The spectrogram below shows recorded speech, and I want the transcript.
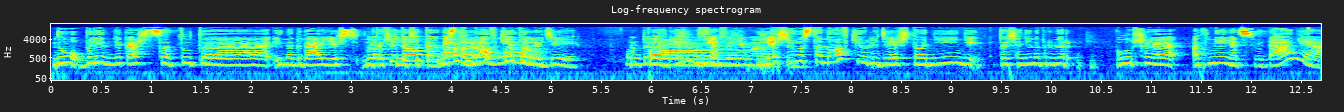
Ну, блин, мне кажется, тут э, иногда есть ну, такие, вообще-то он типа, тогда уже установки работал. у людей. Он тогда бизнесом Нет, занимался. Есть же установки у людей, что они не, то есть они, например, лучше отменят свидание,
